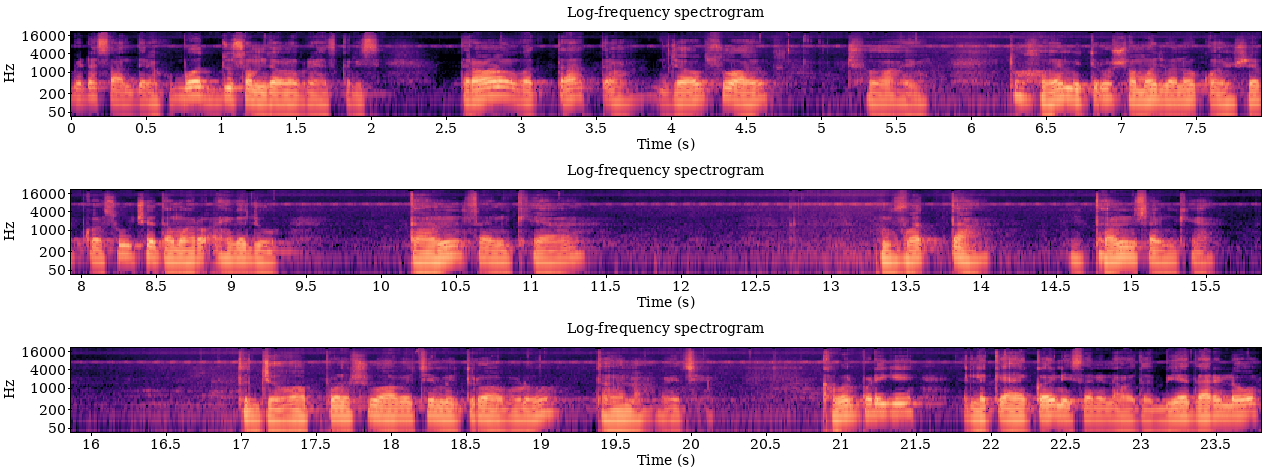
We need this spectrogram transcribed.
બેટા, શાંતિ રાખો. બધું સમજાવવાનો પ્રયાસ કરીશ. ત્રણ વત્તા ત્રણ. જવાબ શું આવ્યો? છ આવ્યો. તો હવે મિત્રો, સમજવાનો કોન્સેપ્ટ શું છે તમારો? અહીં જુઓ. ધન સંખ્યા વત્તા ધન સંખ્યા. તો જવાબ પણ શું આવે છે મિત્રો આપણો? ધન આવે છે. ખબર પડી ગઈ? એટલે કે અહીં કઈ નિશાની ના હોય તો બે ધારી લો,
